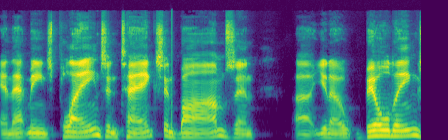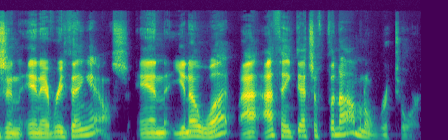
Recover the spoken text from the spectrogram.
and that means planes and tanks and bombs and uh, you know, buildings and, and everything else. And you know what? I, I think that's a phenomenal retort.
